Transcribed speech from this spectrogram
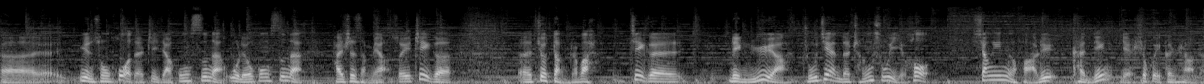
呃，运送货的这家公司呢，物流公司呢，还是怎么样？所以这个，呃，就等着吧。这个领域啊，逐渐的成熟以后，相应的法律肯定也是会跟上的。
